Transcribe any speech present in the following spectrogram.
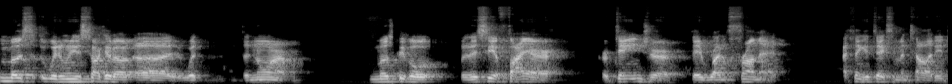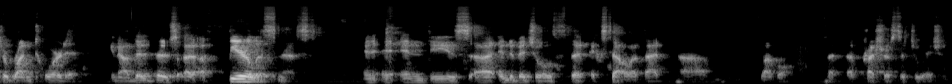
most when, when he's talking about uh, with the norm, most people when they see a fire or danger, they run from it. I think it takes a mentality to run toward it. You know, there, there's a, a, fearlessness in, in these uh, individuals that excel at that uh, level, that, that pressure situation.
